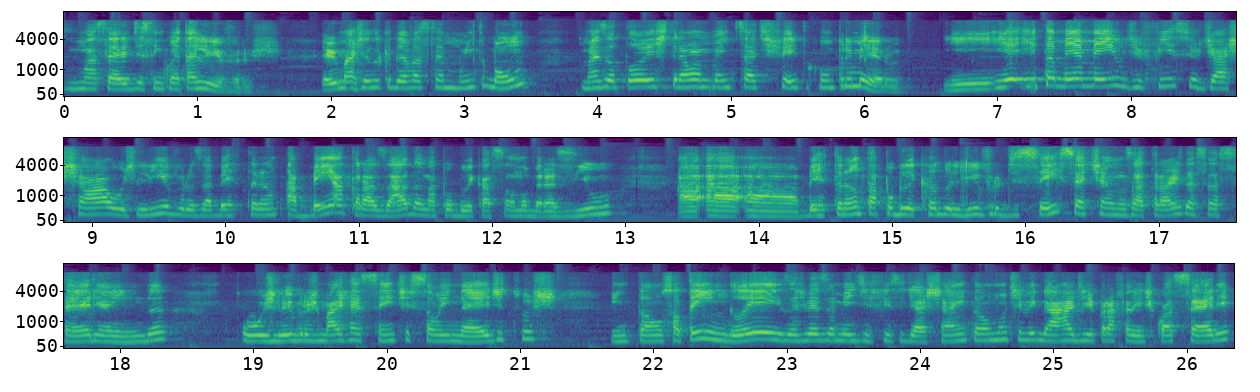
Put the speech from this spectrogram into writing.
uma série de 50 livros. Eu imagino que deva ser muito bom, mas eu tô extremamente satisfeito com o primeiro. E, e, e, também é meio difícil de achar os livros. A Bertrand tá bem atrasada na publicação no Brasil. A, a, a Bertrand tá publicando livro de 6, 7 anos atrás dessa série ainda. Os livros mais recentes são inéditos, então só tem em inglês, às vezes é meio difícil de achar, então não tive garra de ir para frente com a série,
